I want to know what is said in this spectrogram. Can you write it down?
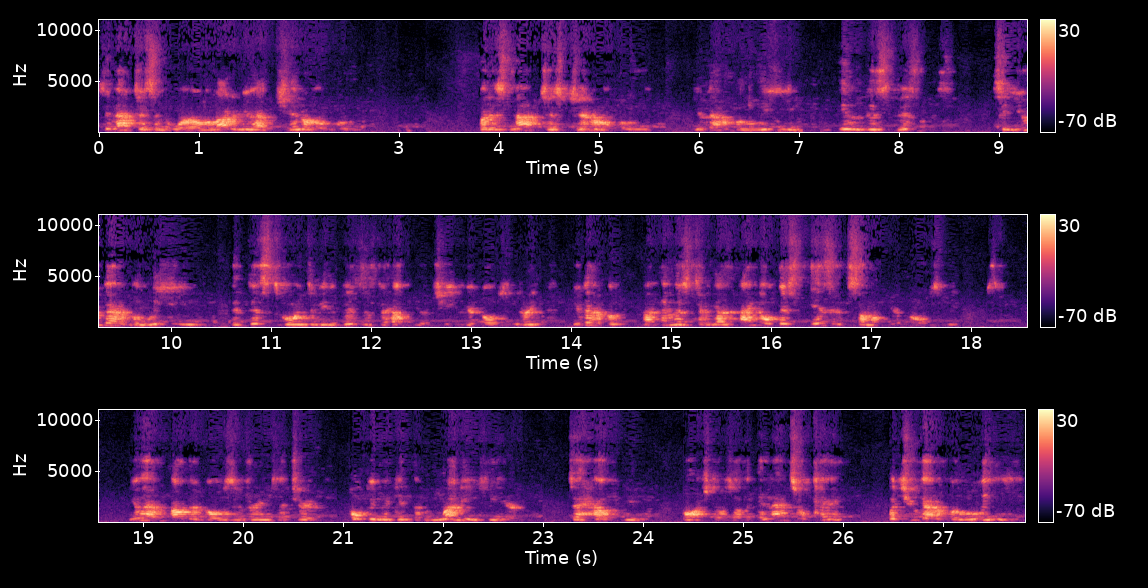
See, not just in the world. A lot of you have general belief, but it's not just general belief. You gotta believe in this business. See, you gotta believe that this is going to be the business to help you achieve your goals and dreams. You gotta. Uh, and listen to me, guys. I know this isn't some of your goals and dreams. You have other goals and dreams that you're hoping to get the money here to help you launch those other, and that's okay. But you got to believe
